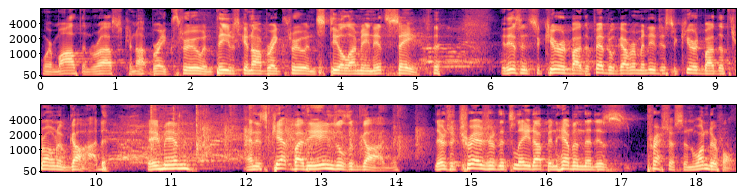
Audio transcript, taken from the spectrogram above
where moth and rust cannot break through and thieves cannot break through and steal. I mean, it's safe. it isn't secured by the federal government, it is secured by the throne of God. Amen and it's kept by the angels of God. There's a treasure that's laid up in heaven that is precious and wonderful.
